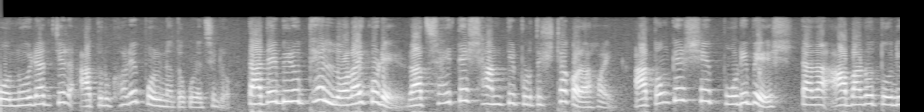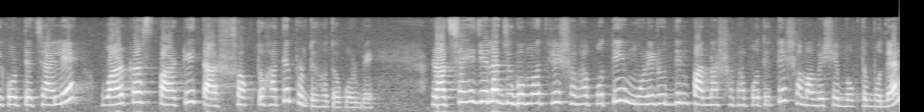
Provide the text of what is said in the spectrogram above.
ও নৈরাজ্যের আতুরঘরে পরিণত করেছিল। তাদের বিরুদ্ধে লড়াই করে রাজশাহীতে শান্তি প্রতিষ্ঠা করা হয়। আতঙ্কের সে পরিবেশ তারা আবারও তৈরি করতে চাইলে ওয়ার্কার্স পার্টি তার শক্ত হাতে প্রতিহত করবে। রাজশাহী জেলা যুবমৈত্রীর সভাপতি মনির উদ্দিন পান্নার সভাপতিত্বে সমাবেশে বক্তব্য দেন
